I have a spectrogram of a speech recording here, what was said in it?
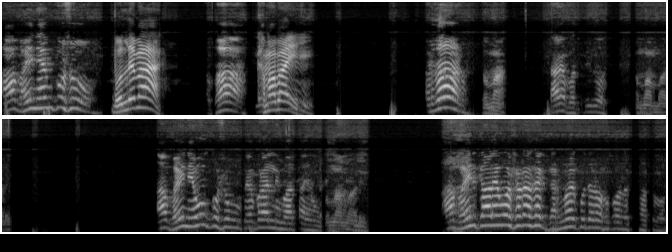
આ ભાઈને એમ કહું છું. બોલ દે માં. ખમાભાઈ. અર્ધણ. તમામ તારે ભત્રીજો છે. મારે. આ આ ભાઈને એવું કહું છું હું પેપરાલની માતા એવું કહું. મારે. આ ભાઈ કાળ એવો સડા છે ઘરનો કુદડો હુકો નથી થતો.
